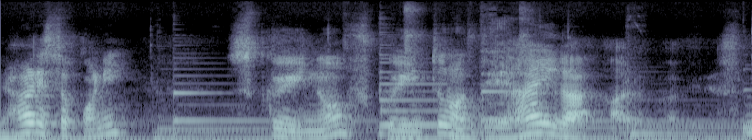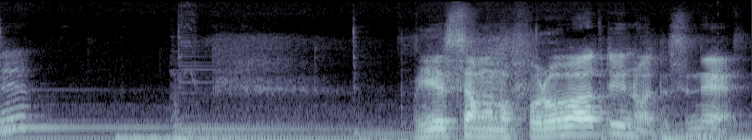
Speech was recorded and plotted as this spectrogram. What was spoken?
やはりそこに救いの福音との出会いがあるわけですね。イエス様のフォロワーというのはですね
